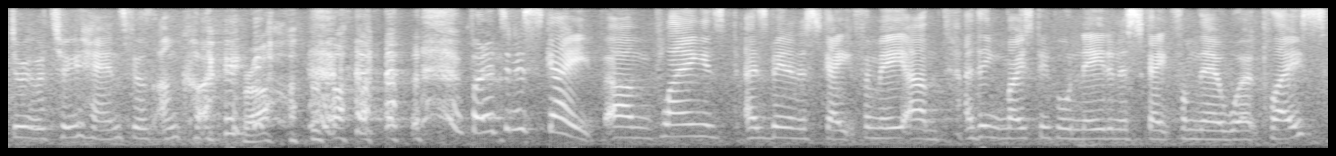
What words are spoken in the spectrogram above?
doing it with two hands feels unco. Right. but it's an escape. Um, playing is, has been an escape for me. Um, I think most people need an escape from their workplace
